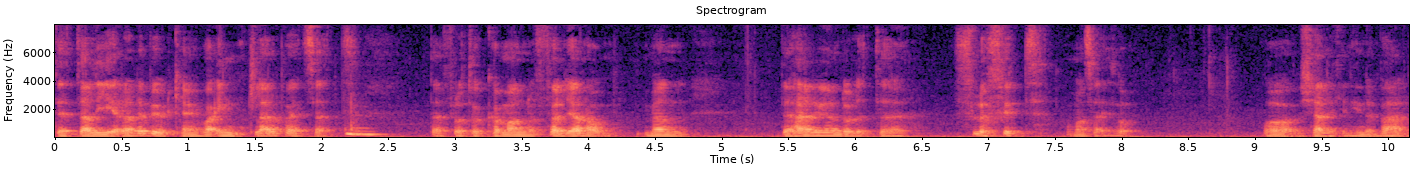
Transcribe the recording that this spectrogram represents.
detaljerade bud kan ju vara enklare på ett sätt. Mm. Därför att då kan man följa dem. Men det här är ju ändå lite fluffigt, om man säger så. Vad kärleken innebär.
